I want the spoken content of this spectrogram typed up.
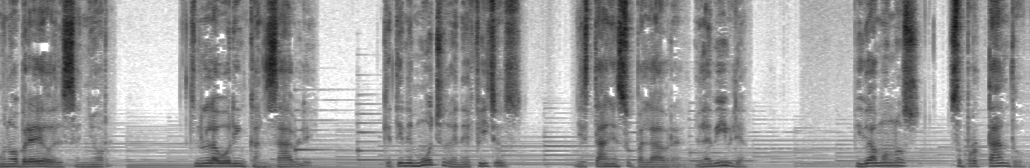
Un obrero del Señor es una labor incansable que tiene muchos beneficios y están en su palabra, en la Biblia. Vivámonos soportando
